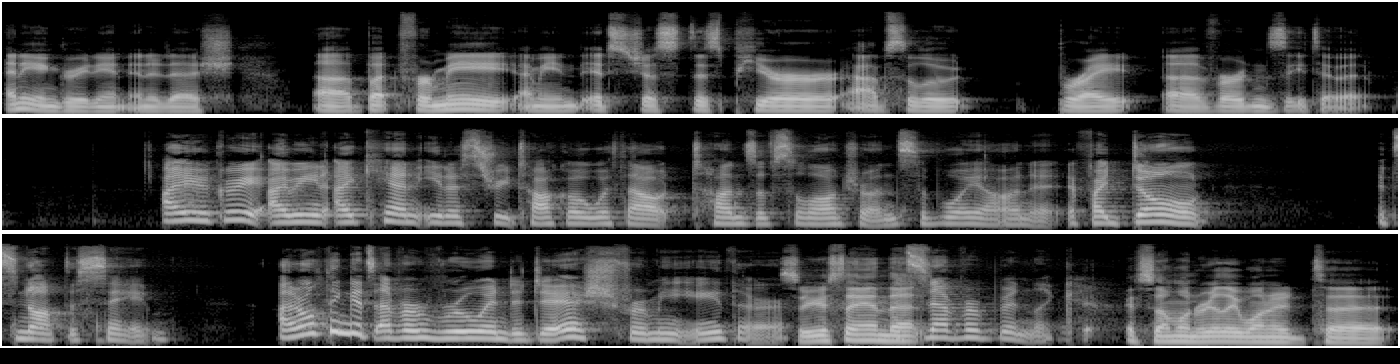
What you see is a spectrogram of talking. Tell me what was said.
any ingredient in a dish. Uh, but for me, I mean, it's just this pure, absolute, bright uh, verdancy to it. I agree. I mean, I can't eat a street taco without tons of cilantro and cebolla on it. If I don't, it's not the same. I don't think it's ever ruined a dish for me either. So you're saying that it's never been like if someone really wanted to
